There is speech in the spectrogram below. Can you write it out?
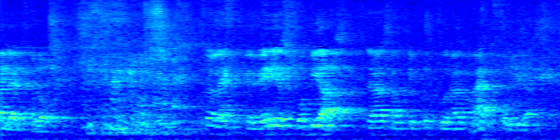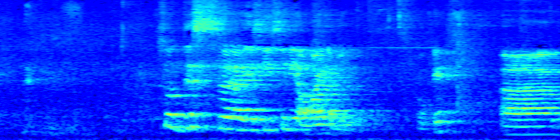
in that fellow. so, like various phobias, there are some people who have math phobias. So this uh, is easily avoidable. Okay. Uh,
